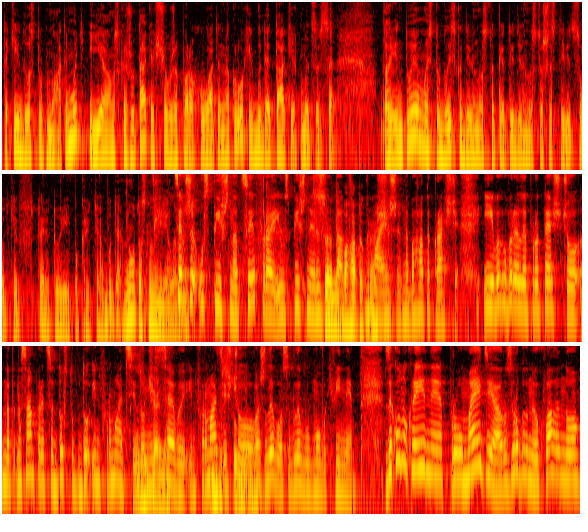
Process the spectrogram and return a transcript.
такий доступ матимуть. І я вам скажу так, якщо вже порахувати на круг, і буде так, як ми це все орієнтуємось, то близько 95-96% території покриття буде. Ну от основні елементи. Це вже успішна цифра і успішний Це результат. набагато краще. Майже набагато краще. І ви говорили про те, що насамперед це доступ до інформації, Звичайно. до місцевої інформації, що важливо, особливо в умовах війни. Закон України про медіа розроблено і ухвалено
